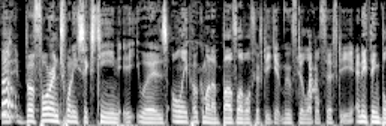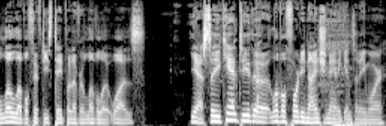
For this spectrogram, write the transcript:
Oh. It- before in 2016, it was only Pokemon above level 50 get moved to level 50. Anything below level 50 stayed whatever level it was. Yeah, so you can't do the level 49 shenanigans anymore,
